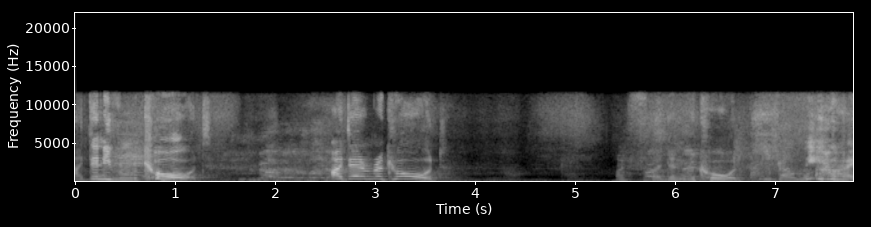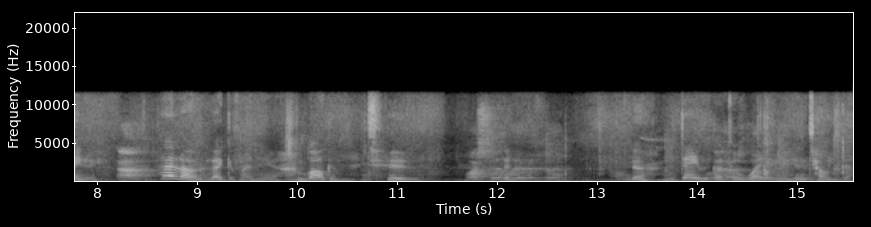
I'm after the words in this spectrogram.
I didn't even record. I didn't record. I, I didn't record. You told me. anyway, hello, Lego fan here. Welcome to the, the day we go to a wedding. We didn't tell you that.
